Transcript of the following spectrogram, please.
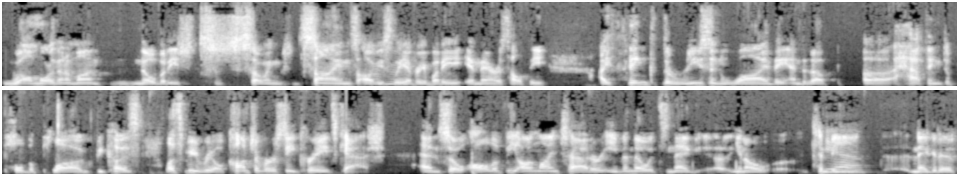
well more than a month. Nobody's showing signs. Obviously, mm-hmm. everybody in there is healthy. I think the reason why they ended up uh, having to pull the plug because let's be real, controversy creates cash. And so all of the online chatter, even though it's neg, uh, you know, can yeah. be negative,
